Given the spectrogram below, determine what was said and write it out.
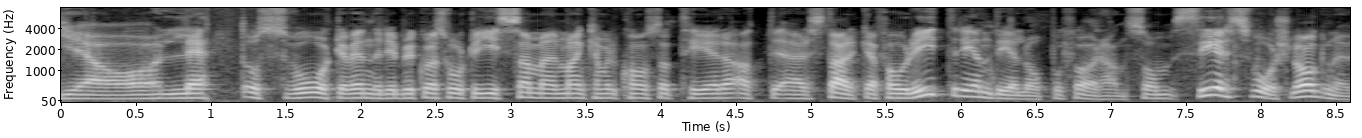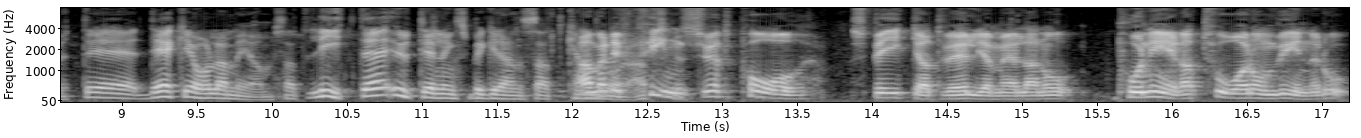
Ja, lätt och svårt. Jag vet inte, det brukar vara svårt att gissa, men man kan väl konstatera att det är starka favoriter i en del lopp på förhand som ser svårslagna ut. Det, det kan jag hålla med om. Så lite utdelningsbegränsat kan Ja, det men det vara. finns ju ett par spikar att välja mellan och ponera två av dem vinner, då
